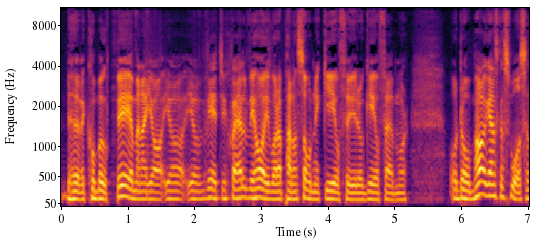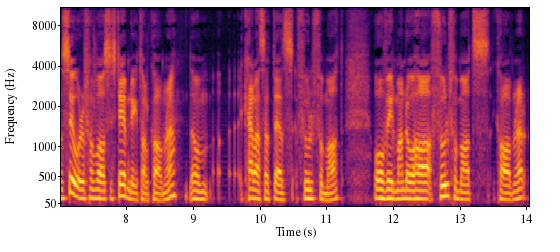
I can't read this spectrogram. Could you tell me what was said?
behöver komma upp i. Jag menar, jag, jag, jag vet ju själv. Vi har ju våra Panasonic GO4 och GO5. -or. Och de har ganska små sensorer för att vara systemdigitalkamera. De kallas att ens fullformat. Och vill man då ha fullformatskameror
